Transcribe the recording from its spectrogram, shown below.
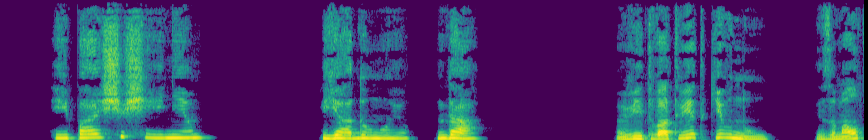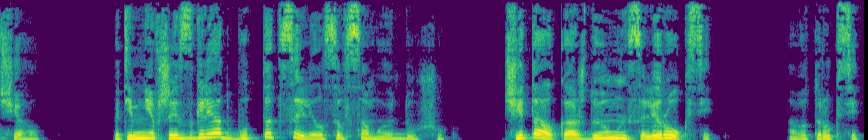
— И по ощущениям. Я думаю, да. Вид в ответ кивнул и замолчал. Потемневший взгляд будто целился в самую душу. Читал каждую мысль Рокси. А вот Рокси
